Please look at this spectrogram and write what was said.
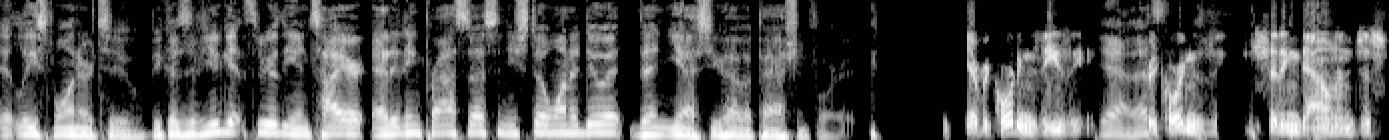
at least one or two because if you get through the entire editing process and you still want to do it, then yes, you have a passion for it. Yeah, recording's easy. Yeah, that's Recording's sitting down and just,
